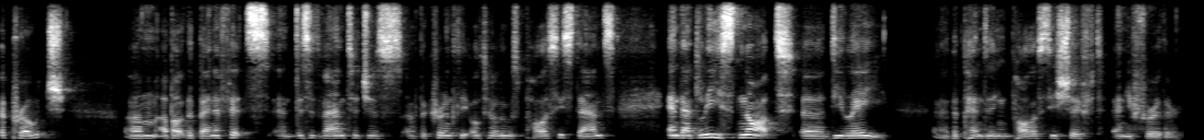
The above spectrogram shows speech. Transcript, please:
approach um, about the benefits and disadvantages of the currently ultra loose policy stance, and at least not uh, delay uh, the pending policy shift any further.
